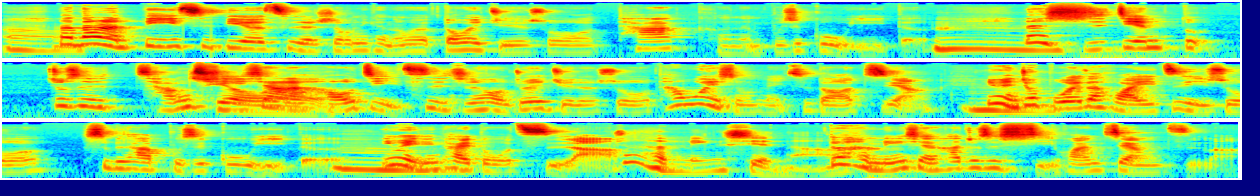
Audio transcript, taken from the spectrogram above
嗯，那当然第一次、第二次的时候，你可能会都会觉得说他可能不是故意的，嗯，但时间都就是长期下来好几次之后，你就会觉得说他为什么每次都要这样？因为你就不会再怀疑自己说。是不是他不是故意的？嗯，因为已经太多次啊，这很明显啊，就很明显他就是喜欢这样子嘛。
